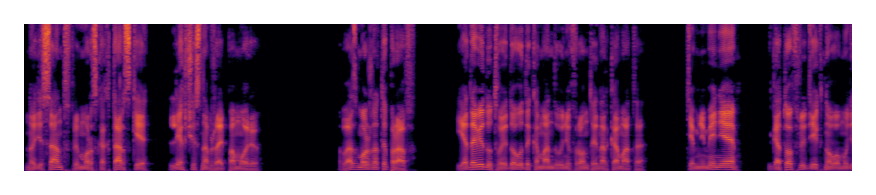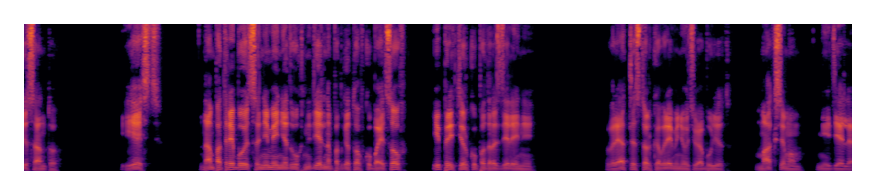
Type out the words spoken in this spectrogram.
но десант в Приморск-Ахтарске легче снабжать по морю. Возможно, ты прав. Я доведу твои доводы командованию фронта и наркомата. Тем не менее, готовь людей к новому десанту. Есть. Нам потребуется не менее двух недель на подготовку бойцов и притирку подразделений. Вряд ли столько времени у тебя будет. Максимум неделя.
